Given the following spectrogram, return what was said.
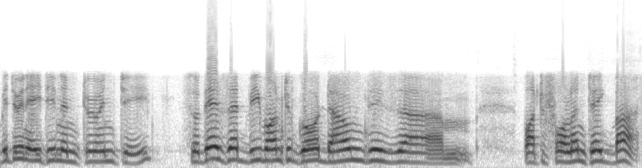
between 18 and 20. So they said, we want to go down this um, waterfall and take bath.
